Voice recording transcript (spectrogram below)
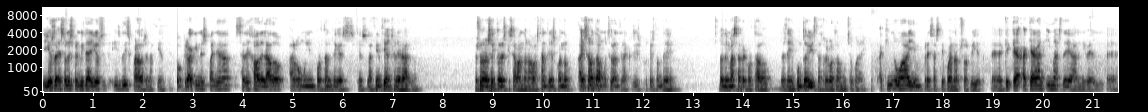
Y eso les permite a ellos ir disparados en la ciencia. Creo que aquí en España se ha dejado de lado algo muy importante que es, que es la ciencia en general. ¿no? Es uno de los sectores que se ha abandonado bastante y es cuando, ahí se ha notado mucho durante la crisis porque es donde, donde más se ha recortado, desde mi punto de vista se ha recortado mucho por ahí. Aquí no hay empresas que puedan absorbir, eh, que, que, hagan I más D al nivel eh,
